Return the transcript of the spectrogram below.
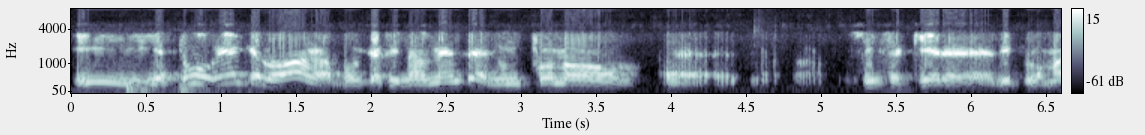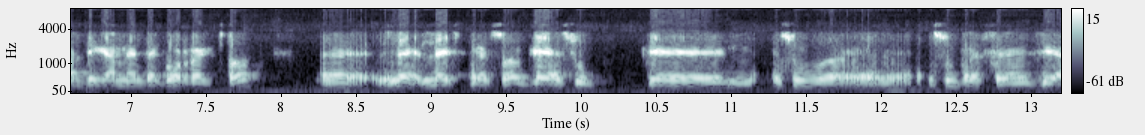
Y, estuvo bien que lo haga porque finalmente en un tono, eh, si se quiere, diplomáticamente correcto, eh, le, le expresó que su que su, eh, su presencia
